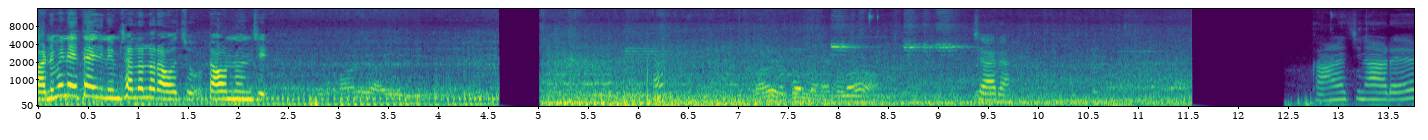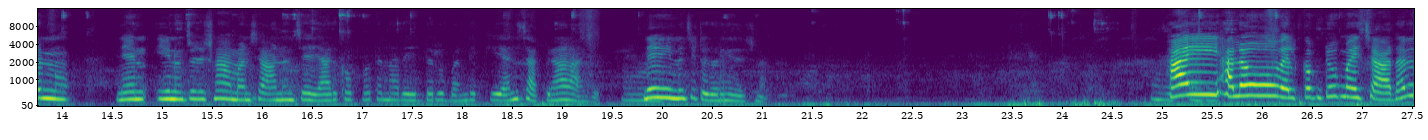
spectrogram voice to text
బండి మీద అయితే ఐదు నిమిషాలలో రావచ్చు టౌన్ నుంచి. కానొచ్చిన ఆడే నేను ఈ నుంచి చూసిన ఆ మనిషి ఆ నుంచే ఆడుకోపోతున్నారు ఇద్దరు బండికి అని చెప్పినా నాకు. నేను ఈ నుంచి ఇటు దొరికి చూసిన. Hi hello welcome to my channel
